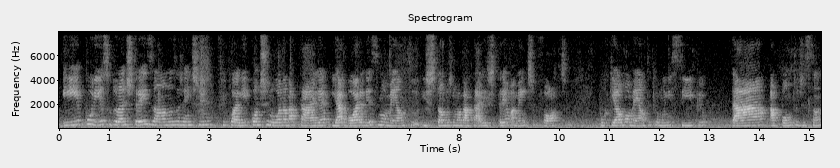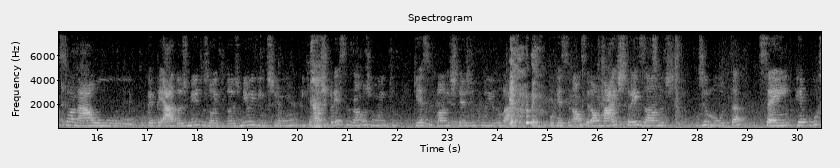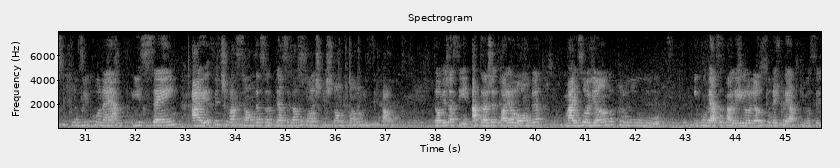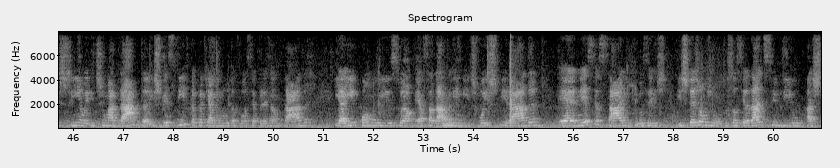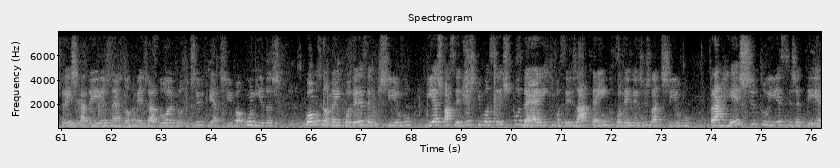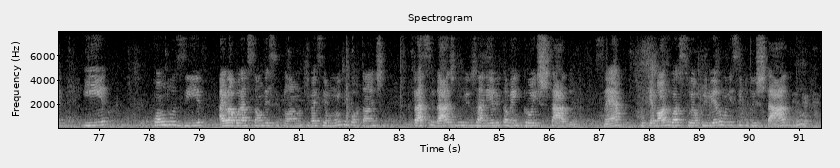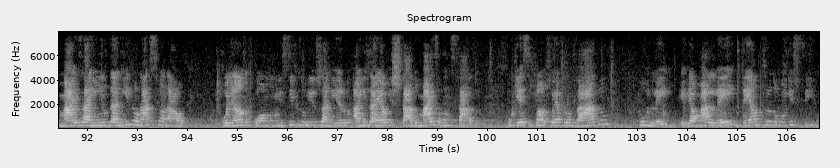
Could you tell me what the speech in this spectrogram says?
E por isso, durante três anos, a gente ficou ali, continuou na batalha. E agora, nesse momento, estamos numa batalha extremamente forte, porque é o momento que o município está a ponto de sancionar o, o PPA 2018-2021 e que nós precisamos muito que esse plano esteja incluído lá, porque senão serão mais três anos de luta sem recurso público né, e sem a efetivação dessa, dessas ações que estão no plano municipal. Então veja assim, a trajetória é longa, mas olhando para o em conversa com a Leila, olhando para o decreto que vocês tinham, ele tinha uma data específica para que a minuta fosse apresentada. E aí, como isso, é, essa data limite foi expirada, é necessário que vocês estejam juntos, sociedade civil, as três cadeias, né, tanto a mediadora, produtiva e criativa, unidas, como também poder executivo e as parcerias que vocês puderem, que vocês já têm do Poder Legislativo, para restituir esse GT e conduzir a elaboração desse plano, que vai ser muito importante para a cidade do Rio de Janeiro e também para o Estado, né? Porque Nova Iguaçu é o primeiro município do Estado, mas ainda a nível nacional olhando como o município do Rio de Janeiro ainda é o estado mais avançado, porque esse plano foi aprovado por lei. Ele é uma lei dentro do município.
